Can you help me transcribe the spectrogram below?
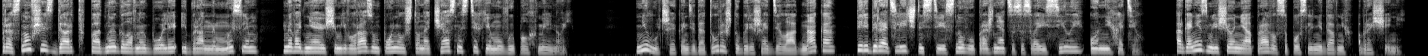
Проснувшись, Дарт по одной головной боли и бранным мыслям, наводняющим его разум, понял, что на частностях ему выпал хмельной. Не лучшая кандидатура, чтобы решать дела, однако перебирать личности и снова упражняться со своей силой он не хотел. Организм еще не оправился после недавних обращений.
